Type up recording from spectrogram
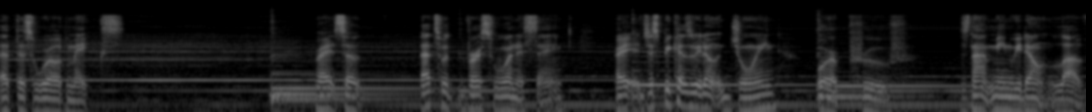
that this world makes right? So that's what verse 1 is saying, right? Just because we don't join or approve does not mean we don't love.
